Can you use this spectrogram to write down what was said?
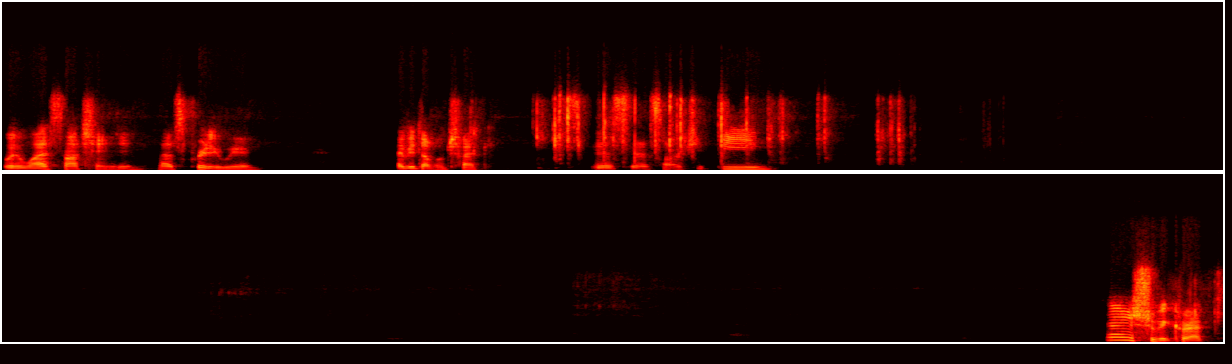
wait, why it's not changing? That's pretty weird. Maybe double check. This is RGB. It should be correct.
